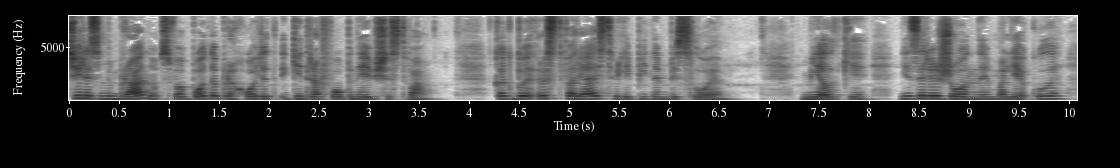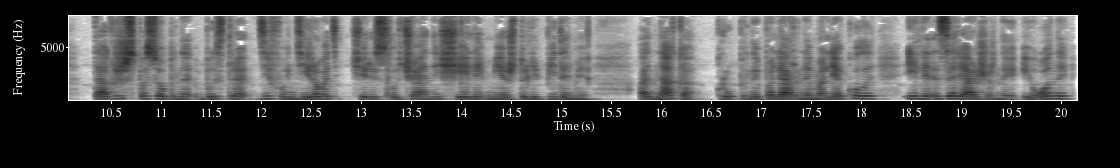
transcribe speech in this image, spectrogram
Через мембрану свободно проходят гидрофобные вещества – как бы растворяясь в липидном бислое. Мелкие, незаряженные молекулы также способны быстро диффундировать через случайные щели между липидами, однако крупные полярные молекулы или заряженные ионы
